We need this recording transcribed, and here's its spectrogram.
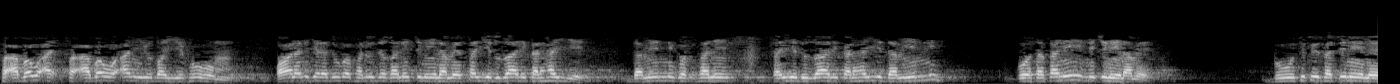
فأبوا, أن يضيفوهم. قال نجل دوبا فلدغ نجني نمي سيد ذلك الهي. دميني قصصني سيد ذلك الهي. دميني قصصني نجني نمي buutitu isa ciniine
